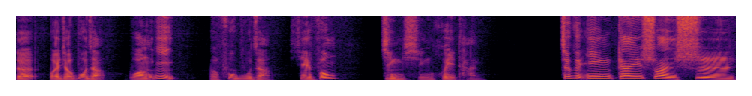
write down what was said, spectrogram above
的外交部长王毅和副部长谢峰进行会谈，这个应该算是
